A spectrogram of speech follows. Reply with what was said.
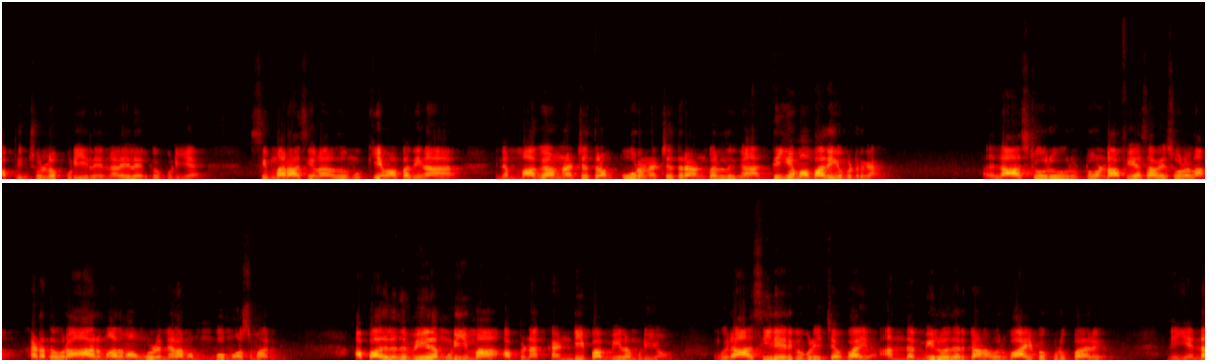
அப்படின்னு சொல்லக்கூடிய நிலையில் இருக்கக்கூடிய சிம்ம ராசிகள் அதாவது முக்கியமாக பார்த்தீங்கன்னா இந்த மகம் நட்சத்திரம் பூர நட்சத்திர அன்பர்களுக்கு அதிகமாக பாதிக்கப்பட்டிருக்காங்க. அது லாஸ்ட் ஒரு ஒரு டூ அண்ட் ஆஃப் இயர்ஸாகவே சொல்லலாம். கடந்த ஒரு ஆறு மாதமாக உங்களோட நிலமை ரொம்ப மோசமாக இருக்குது அப்போ அதுலேருந்து மீள முடியுமா? அப்படின்னா கண்டிப்பாக மீள முடியும். உங்கள் ராசியிலே இருக்கக்கூடிய செவ்வாய் அந்த மீள்வதற்கான ஒரு வாய்ப்பை கொடுப்பாரு. நீங்கள் என்ன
